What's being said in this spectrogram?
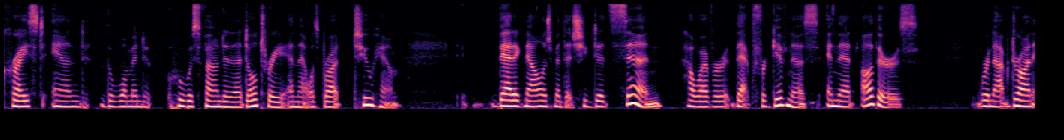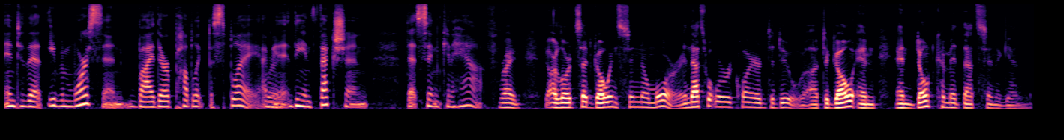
Christ and the woman who was found in adultery and that was brought to him that acknowledgement that she did sin, however, that forgiveness and that others were not drawn into that even more sin by their public display. I right. mean, the infection that sin can have. Right. Our Lord said, "Go and sin no more," and that's what we're required to do: uh, to go and and don't commit that sin again.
